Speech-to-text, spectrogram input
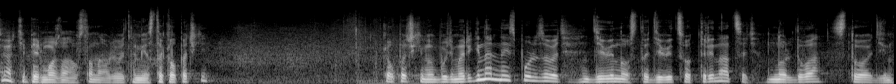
Все, теперь можно устанавливать на место колпачки. Колпачки мы будем оригинально использовать. 90 913 02 101.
